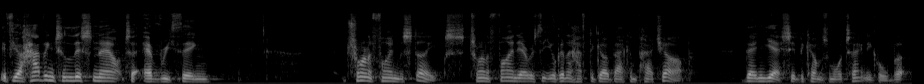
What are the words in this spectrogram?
if you're having to listen out to everything, trying to find mistakes, trying to find areas that you're going to have to go back and patch up, then yes, it becomes more technical. But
